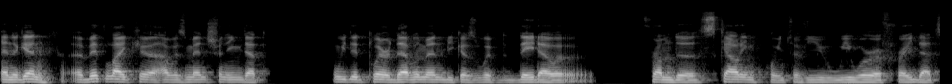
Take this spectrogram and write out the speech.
And again, a bit like uh, I was mentioning that we did player development because with the data uh, from the scouting point of view, we were afraid that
